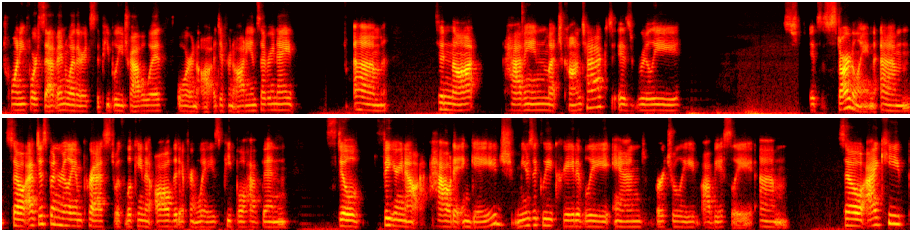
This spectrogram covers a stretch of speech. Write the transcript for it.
24 7 whether it's the people you travel with or an, a different audience every night um, to not having much contact is really it's startling. Um, so I've just been really impressed with looking at all the different ways people have been still figuring out how to engage musically, creatively, and virtually, obviously. Um, so I keep.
